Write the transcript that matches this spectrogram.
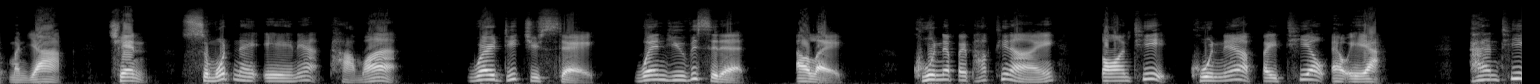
ทย์มันยาก เช่น สมมติใน A เนี่ยถามว่า Where did you stay when you visited LA คุณเนี่ยไปพักที่ไหน ตอนที่คุณเนี่ยไปเที่ยว LA อะแทนที่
